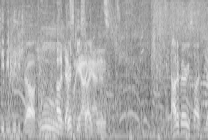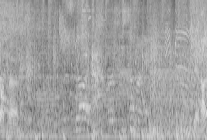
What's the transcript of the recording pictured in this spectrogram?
keeping Pikachu out. Ooh, Oh, definitely. risky side yeah, B. Yeah, not a very side B on that. Yeah, not.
